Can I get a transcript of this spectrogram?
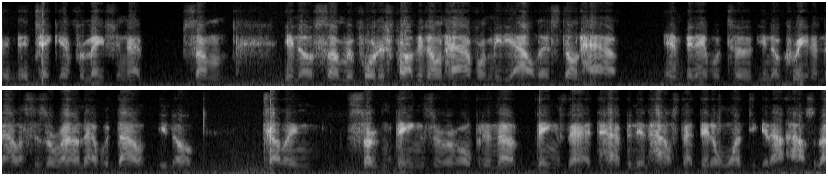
and, and take information that some you know some reporters probably don't have or media outlets don't have, and been able to you know create analysis around that without you know telling certain things or opening up things that happen in house that they don't want to get out house. And I,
